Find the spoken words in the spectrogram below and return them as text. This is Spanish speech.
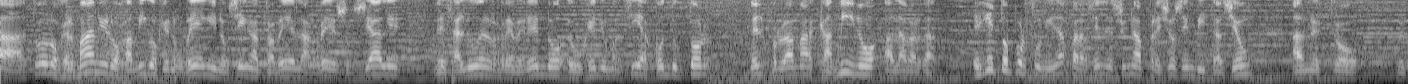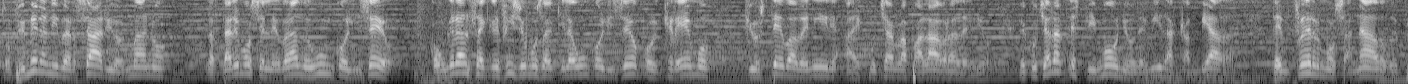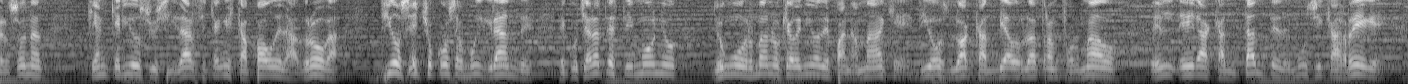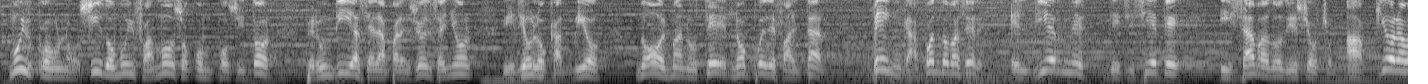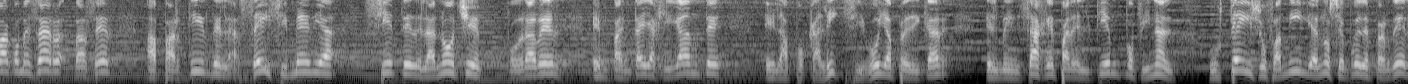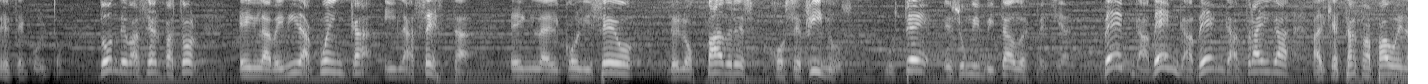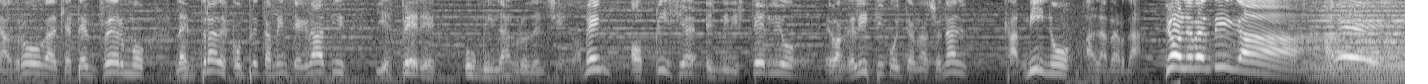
a todos los hermanos y los amigos que nos ven y nos siguen a través de las redes sociales. Les saluda el reverendo Eugenio Mancías, conductor del programa Camino a la Verdad. En esta oportunidad, para hacerles una preciosa invitación a nuestro, nuestro primer aniversario, hermano, lo estaremos celebrando en un coliseo. Con gran sacrificio hemos alquilado un coliseo porque creemos que usted va a venir a escuchar la palabra de Dios. Escuchará testimonio de vidas cambiadas, de enfermos sanados, de personas que han querido suicidarse, que han escapado de la droga. Dios ha hecho cosas muy grandes. Escuchará testimonio de un hermano que ha venido de Panamá, que Dios lo ha cambiado, lo ha transformado. Él era cantante de música reggae, muy conocido, muy famoso, compositor, pero un día se le apareció el Señor y Dios lo cambió. No, hermano, usted no puede faltar. Venga, ¿cuándo va a ser? El viernes 17 y sábado 18. ¿A qué hora va a comenzar? Va a ser a partir de las seis y media, siete de la noche. Podrá ver en pantalla gigante el Apocalipsis. Voy a predicar el mensaje para el tiempo final. Usted y su familia no se puede perder este culto. ¿Dónde va a ser, pastor? En la avenida Cuenca y la Cesta, en el Coliseo de los Padres Josefinos. Usted es un invitado especial. Venga, venga, venga, traiga al que está atrapado en la droga, al que está enfermo. La entrada es completamente gratis y espere un milagro del cielo. Amén. Auspicia el Ministerio Evangelístico Internacional Camino a la Verdad. Dios le bendiga. Amén.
